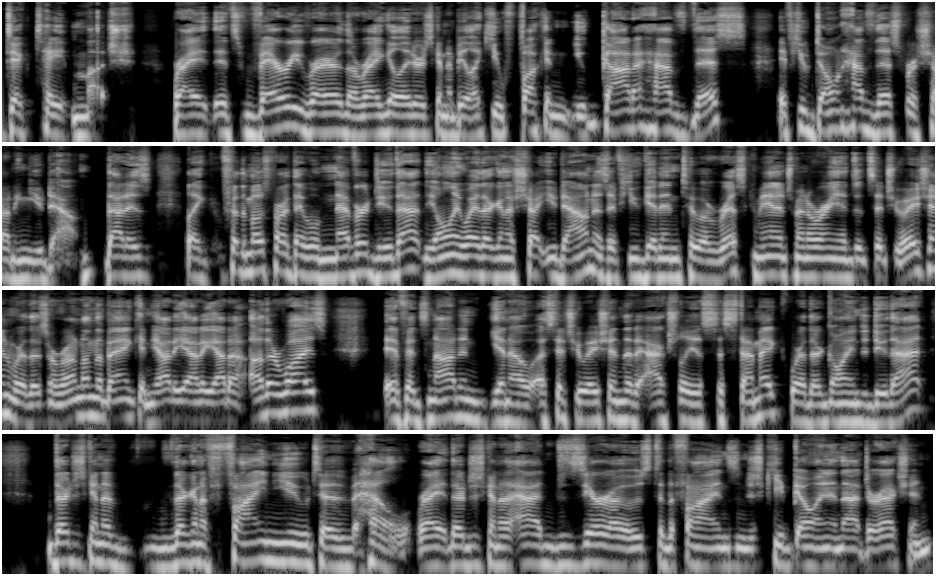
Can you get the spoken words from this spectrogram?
dictate much right? It's very rare the regulator is going to be like, you fucking, you gotta have this. If you don't have this, we're shutting you down. That is like, for the most part, they will never do that. The only way they're going to shut you down is if you get into a risk management oriented situation where there's a run on the bank and yada, yada, yada. Otherwise, if it's not in, you know, a situation that actually is systemic where they're going to do that, they're just to they're to fine you to hell right they're just to add zeros to the fines and just keep going in that direction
